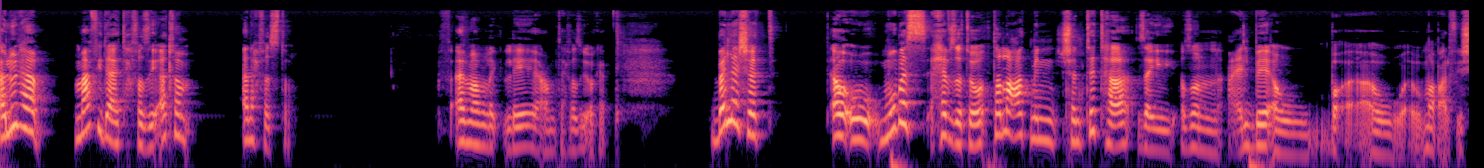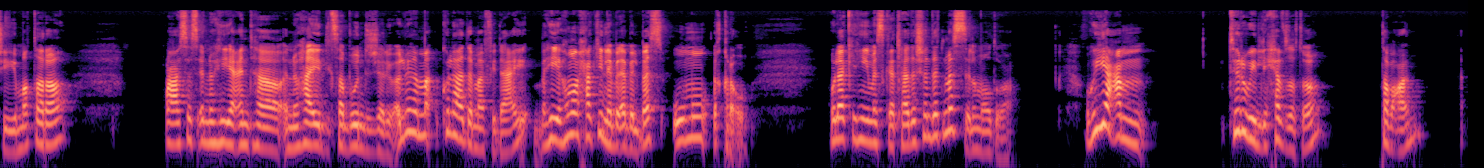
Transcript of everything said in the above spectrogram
قالوا لها ما في داعي تحفظي. قالت لهم أنا حفظته. فأنا ما ليه عم تحفظي؟ أوكي. بلشت أو مو بس حفظته طلعت من شنطتها زي أظن علبة أو ب... أو ما بعرف شيء مطرة وعلى أساس إنه هي عندها إنه هاي الصابون الجلي وقالوا لها ما كل هذا ما في داعي. هي هم حاكين لي بالقبل بس قوموا اقرأوا. ولكن هي مسكت هذا عشان تمثل الموضوع. وهي عم تروي اللي حفظته طبعا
